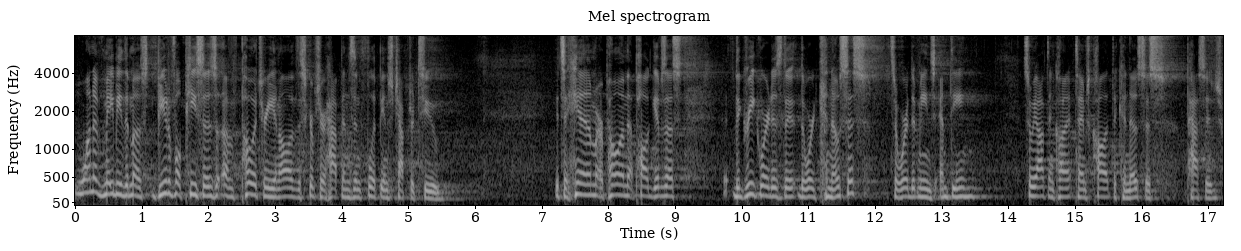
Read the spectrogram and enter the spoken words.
one of maybe the most beautiful pieces of poetry in all of the scripture happens in Philippians chapter 2. It's a hymn or poem that Paul gives us. The Greek word is the, the word kenosis. It's a word that means emptying. So we oftentimes call it the kenosis passage,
